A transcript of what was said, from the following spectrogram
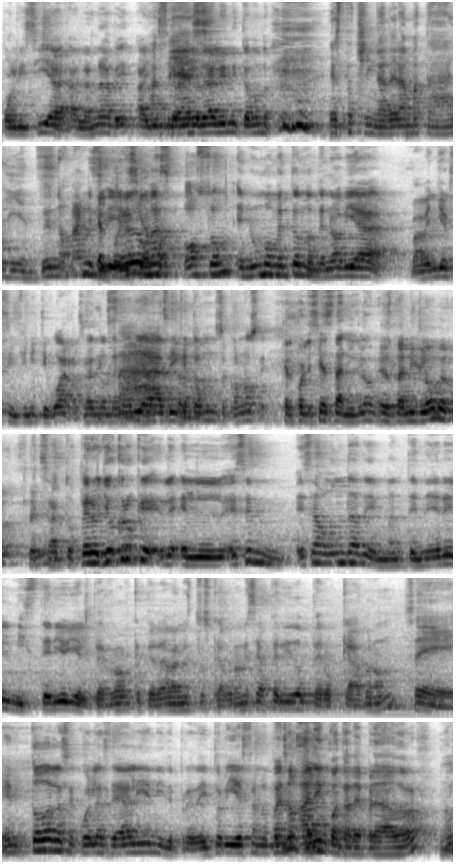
policía a la nave, hay Así un cráneo de Alien y todo el mundo... Esta chingadera mata a aliens. No mames, Que el era lo más awesome en un momento en donde no había Avengers Infinity War, o sea, en donde no había así que todo el mundo se conoce. Que el policía es Danny Glover. Es Danny Glover. sí. Exacto, pero yo creo que el, el- ese, esa onda de mantener el misterio y el terror que te daban estos cabrones se ha perdido, pero cabrón. Sí. En todas las secuelas de Alien y de Predator y esta no Bueno, no, Alien contra Depredador. No.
